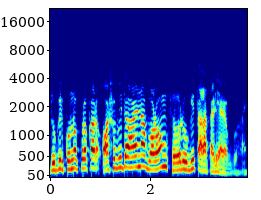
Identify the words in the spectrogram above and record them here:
রুগীর কোনো প্রকার অসুবিধা হয় না, বরঞ্চ রুগী তাড়াতাড়ি আরোগ্য হয়।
